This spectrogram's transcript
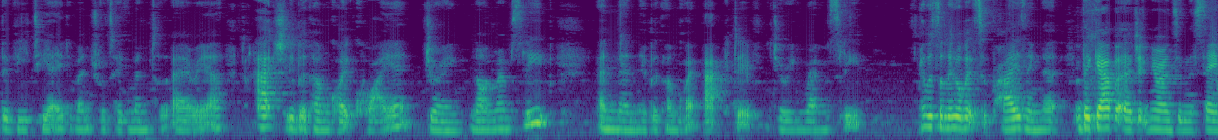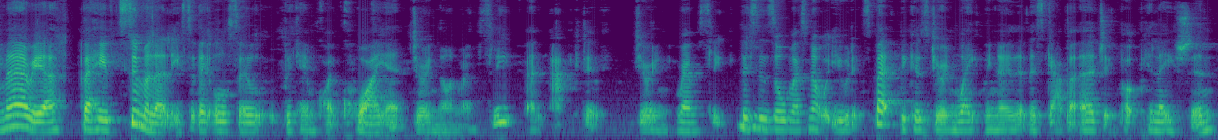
the VTA, the ventral tegmental area, actually become quite quiet during non REM sleep and then they become quite active during REM sleep. It was a little bit surprising that the GABAergic neurons in the same area behaved similarly, so they also became quite quiet during non REM sleep and active during REM sleep. This mm-hmm. is almost not what you would expect because during wake we know that this GABAergic population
